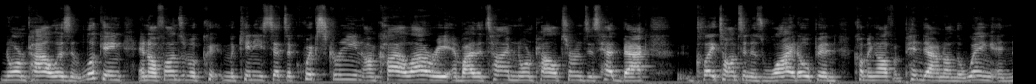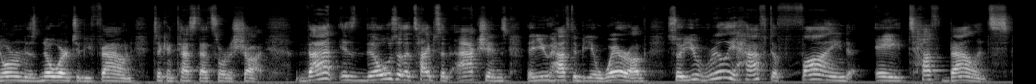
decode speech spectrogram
Norm Powell isn't looking, and Alfonzo McKinnie sets a quick screen on Kyle Lowry, and by the time Norm Powell turns his head back, Klay Thompson is wide open, coming off a pin down on the wing, and Norm is nowhere to be found to contest that sort of shot. That is those are the types of actions that you have to be aware of. So you really have to find a tough balance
